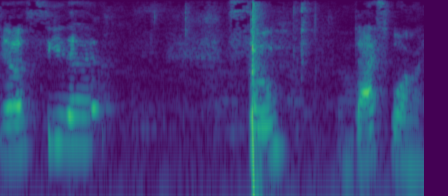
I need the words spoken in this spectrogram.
Y'all see that? So that's why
